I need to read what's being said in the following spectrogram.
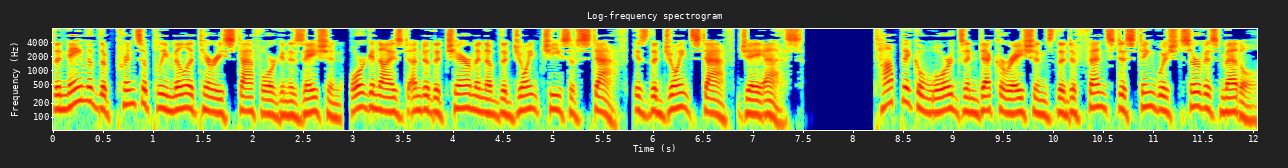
The name of the principally military staff organization, organized under the chairman of the Joint Chiefs of Staff, is the Joint Staff JS. Topic awards and decorations The Defense Distinguished Service Medal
